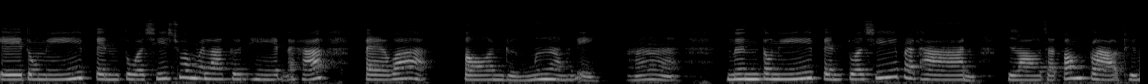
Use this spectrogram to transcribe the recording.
A ตรงนี้เป็นตัวชี้ช่วงเวลาเกิดเหตุนะคะ แปลว่าตอนหรือเมื่อนั่นเองอ่าเงินตรงนี้เป็นตัวชี้ประธาน เราจะต้องกล่าวถึง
